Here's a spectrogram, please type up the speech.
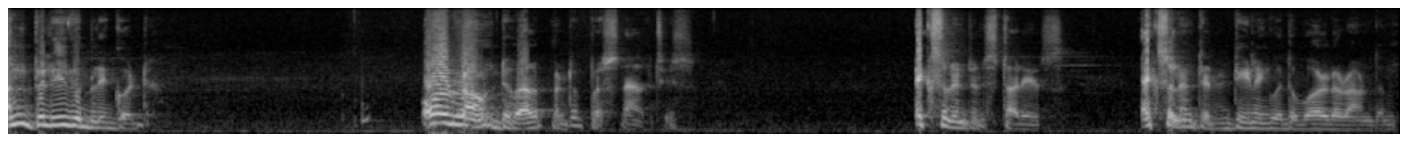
unbelievably good, all-round development of personalities, excellent in studies, excellent in dealing with the world around them.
